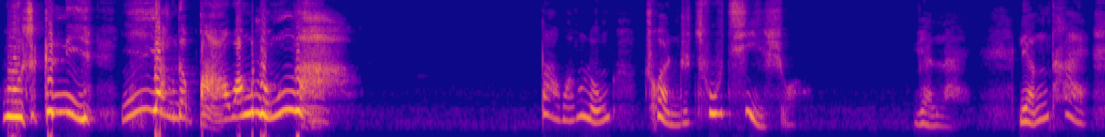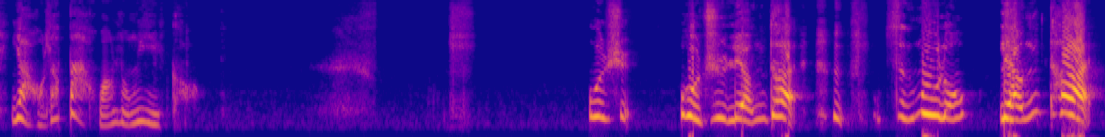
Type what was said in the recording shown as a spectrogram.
我是跟你一样的霸王龙啊！霸王龙喘着粗气说：“原来，梁太咬了霸王龙一口。我是。”我是梁太，子母龙梁太。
